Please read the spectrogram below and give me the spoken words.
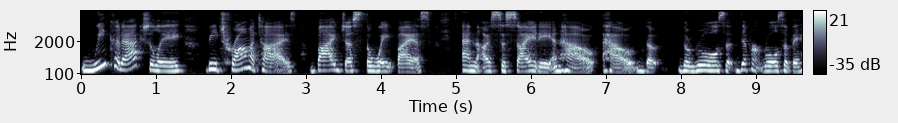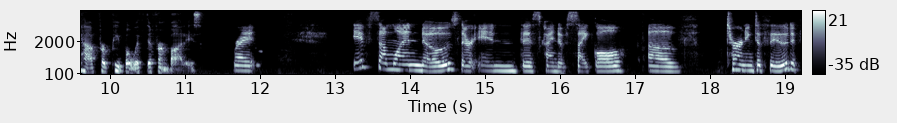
we could actually be traumatized by just the weight bias and our society and how how the the rules different rules that they have for people with different bodies. Right. If someone knows they're in this kind of cycle of turning to food if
